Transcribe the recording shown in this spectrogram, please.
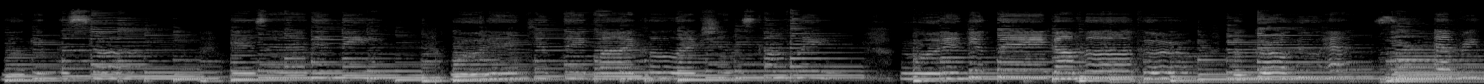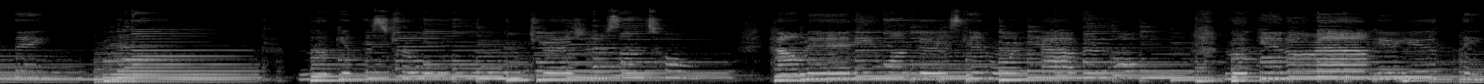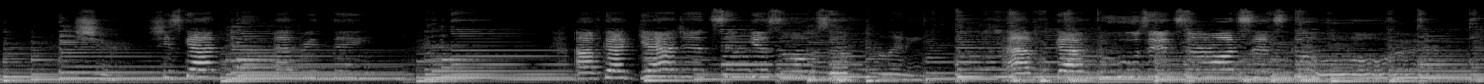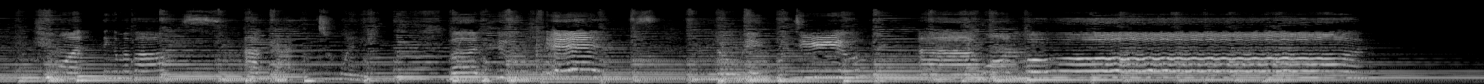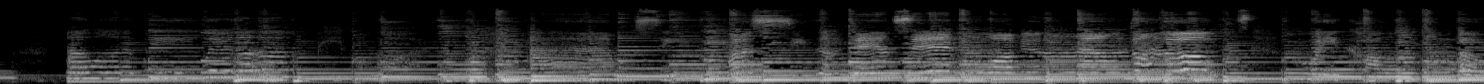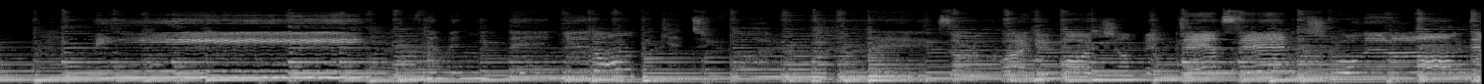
Look at the stuff, isn't it neat? Wouldn't you think my collection's complete? Wouldn't you think I'm the girl, the girl who has everything? Look at this trove, treasures untold. How many wonders can one cavern hold? Look I've got gadgets and gizmos of plenty. I've got whozits and whatsits galore. You want thingamabobs? I've got 20. But who cares?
